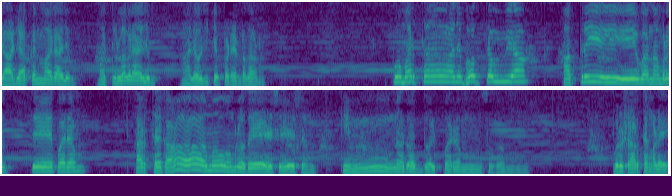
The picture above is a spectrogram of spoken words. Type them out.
രാജാക്കന്മാരാലും മറ്റുള്ളവരാലും ആലോചിക്കപ്പെടേണ്ടതാണ്. പുമർത്ഥാനുഭോക്തവ്യ അത്രൈവ നമൃത്തേ പരം. അർത്ഥകാമോ മൃതേ ശേഷം കിം ന തദ്വൽപരം സുഖം. പുരുഷാർത്ഥങ്ങളെ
